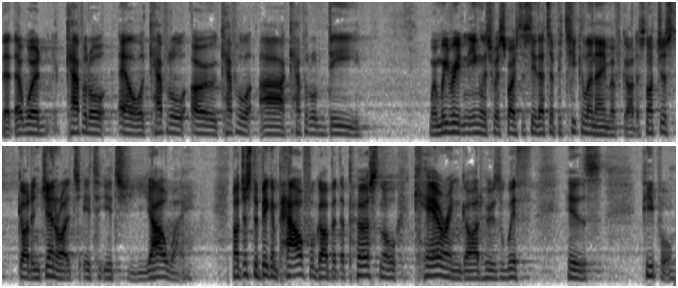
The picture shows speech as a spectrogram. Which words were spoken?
that, that word capital L, capital O, capital R, capital D, when we read in English, we're supposed to see that's a particular name of God. It's not just God in general, it's, it's, it's Yahweh. Not just the big and powerful God, but the personal, caring God who's with his people.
